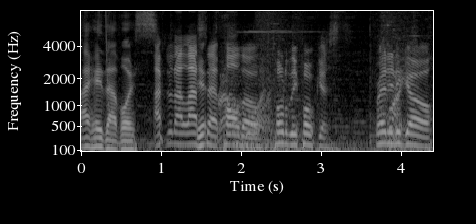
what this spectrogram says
I hate that voice. After that last Yep. set, Paul, though, totally focused. Ready to go.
